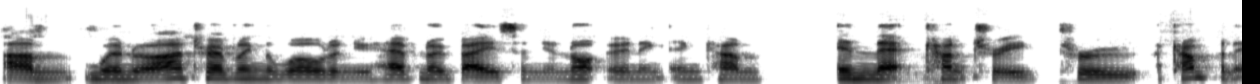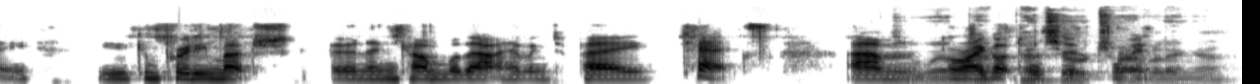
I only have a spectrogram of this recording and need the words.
Um, when you are traveling the world and you have no base and you're not earning income in that country through a company, you can pretty much earn income without having to pay tax. Um, so or I got to a certain traveling, point. Huh?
